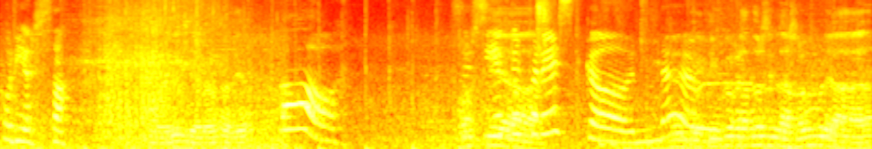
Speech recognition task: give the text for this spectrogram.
curiosa. A ver, ya no sabía. ¡Oh! Siente fresco. No. 35 grados en la sombra.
